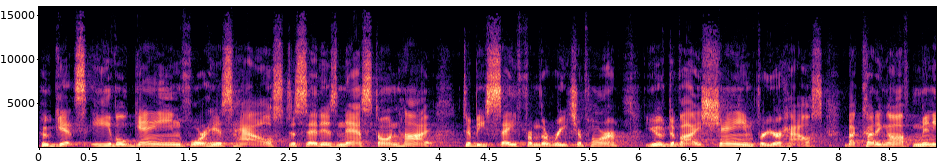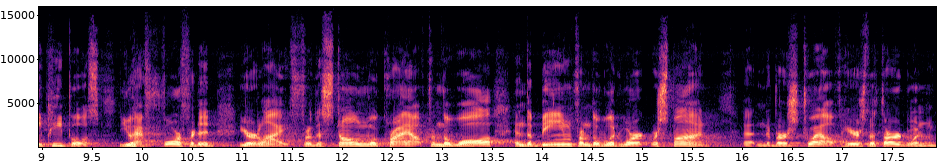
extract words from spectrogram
who gets evil gain for his house to set his nest on high, to be safe from the reach of harm. You have devised shame for your house by cutting off many peoples. You have forfeited your life, for the stone will cry out from the wall, and the beam from the woodwork respond. Uh, verse 12, here's the third one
